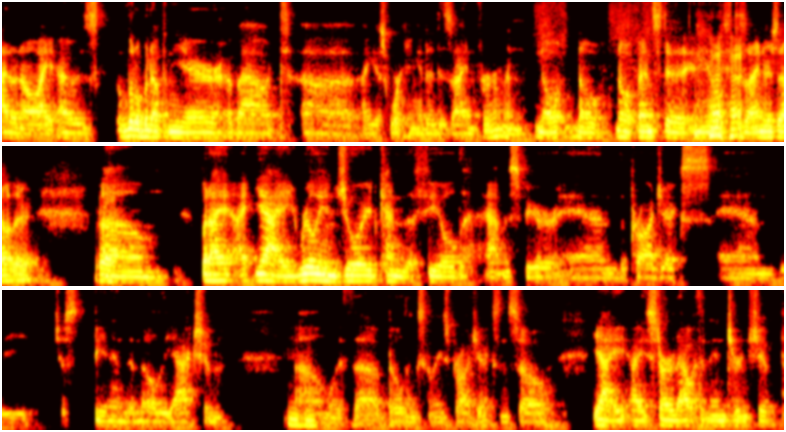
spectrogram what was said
I don't know. I, I, was a little bit up in the air about, uh, I guess, working at a design firm, and no, no, no offense to any of those designers out there. Right. Um, but I, I, yeah, I really enjoyed kind of the field atmosphere and the projects and the just being in the middle of the action mm-hmm. um, with uh, building some of these projects. And so, yeah, I, I started out with an internship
